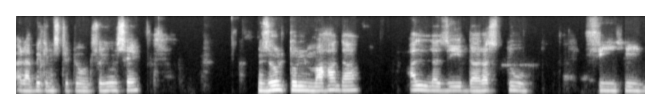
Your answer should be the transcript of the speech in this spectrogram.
Arabic Institute. So you will say Zultul Mahada Allazi Darastu Fihi.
